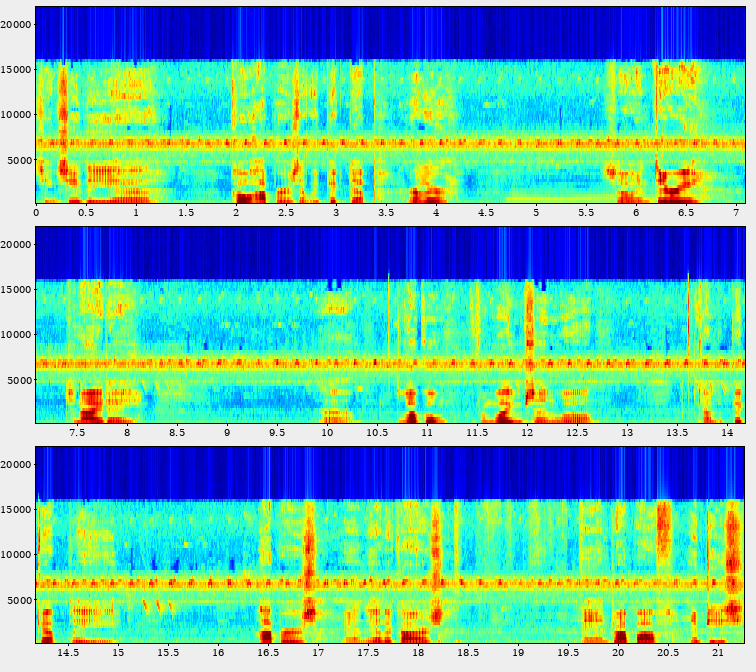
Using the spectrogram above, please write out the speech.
So you can see the uh, coal hoppers that we picked up earlier. So in theory, tonight a uh, local from Williamson will come to pick up the hoppers and the other cars and drop off empties.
